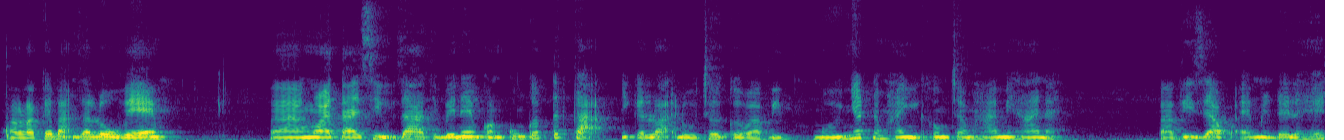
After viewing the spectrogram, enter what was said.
hoặc là các bạn zalo với em. Và ngoài tài xỉu ra thì bên em còn cung cấp tất cả những cái loại đồ chơi cờ bạc bịp mới nhất năm 2022 này. Và video của em đến đây là hết.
